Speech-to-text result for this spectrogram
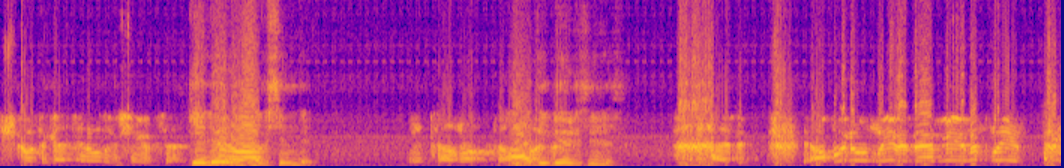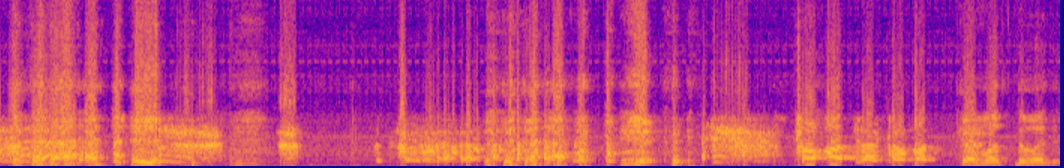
Discord'a gelsene oğlum işin yoksa. Geliyorum abi şimdi. E, tamam tamam. Hadi görüşürüz. Hadi. Abone olmayı ve beğenmeyi unutmayın. kapat ya kapat. Kapattım hadi.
